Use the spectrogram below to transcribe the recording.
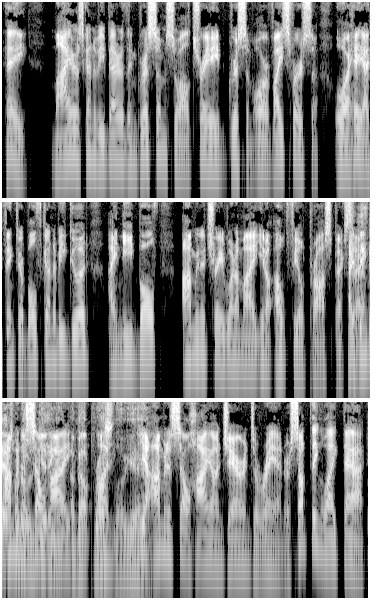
hey, Mayer's going to be better than Grissom, so I'll trade Grissom, or vice versa. Or hey, I think they're both going to be good. I need both. I'm going to trade one of my you know outfield prospects. I think that's I'm what I was sell getting high about on- Breslow, yeah. yeah, I'm going to sell high on Jarren Duran or something like that.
